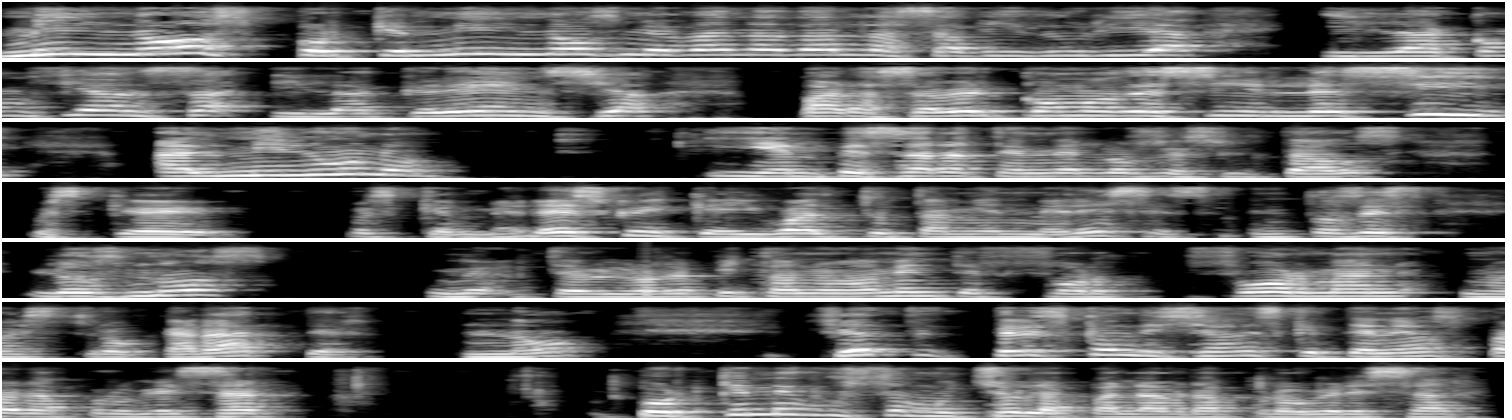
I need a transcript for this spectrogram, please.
Mil nos, porque mil nos me van a dar la sabiduría y la confianza y la creencia para saber cómo decirle sí al 1001 y empezar a tener los resultados pues que, pues que merezco y que igual tú también mereces. Entonces, los nos, te lo repito nuevamente, forman nuestro carácter, ¿no? Fíjate, tres condiciones que tenemos para progresar. ¿Por qué me gusta mucho la palabra progresar?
